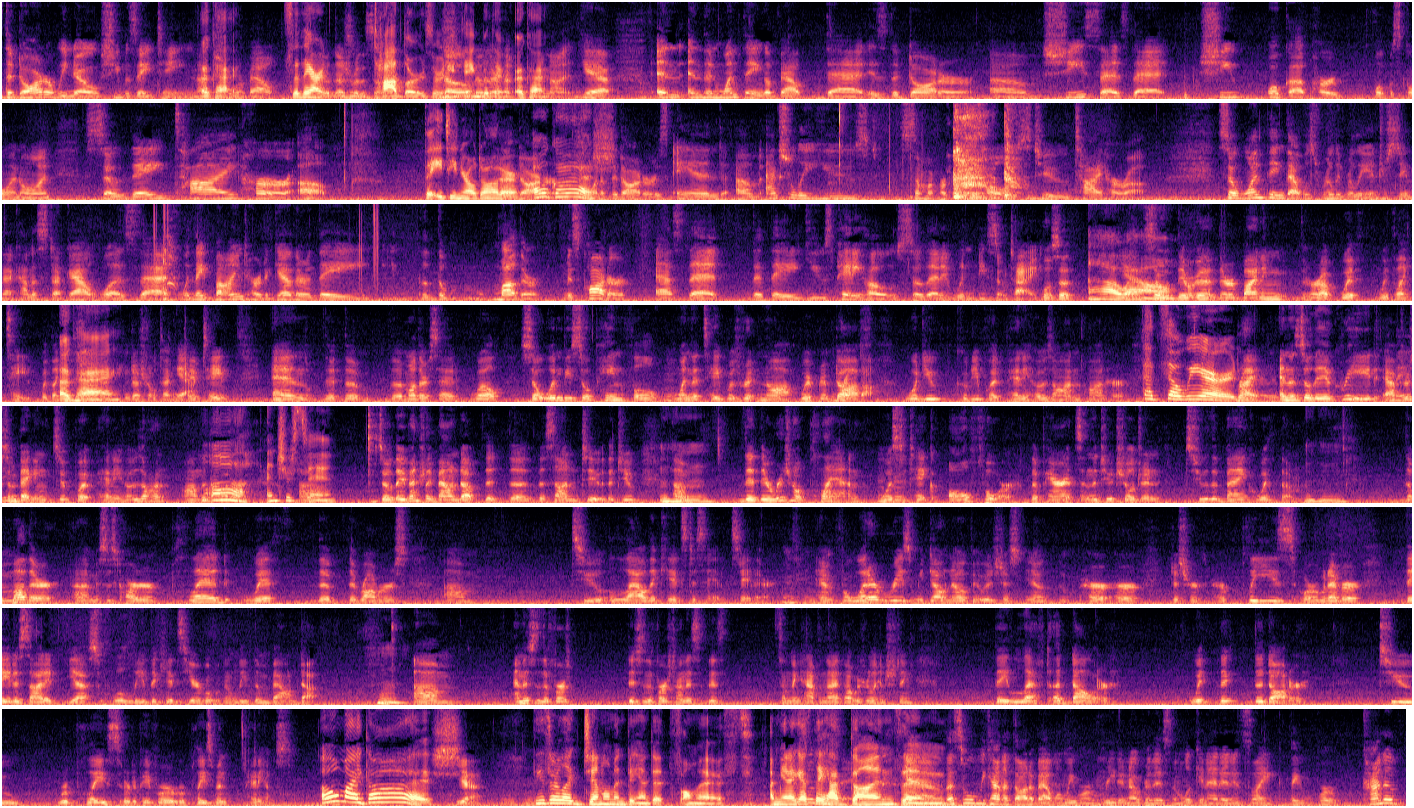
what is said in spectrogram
The daughter we know, she was 18. Not Okay. sure about. So they aren't sure toddlers or No, anything, no, but they're they're not- okay. they're not. Yeah. and and then one thing about that is the daughter. Um, she says that she woke up, heard what was going on, so they tied her up. The 18 year old daughter. daughter. Oh gosh. One of the daughters, and um, actually used some of her pantyhose to tie her up. So one thing that was really really interesting that kind of stuck out was that when they bind her together, they the, the mother Miss Carter asked that that they use pantyhose so that it wouldn't be so tight. Well, so oh yeah, wow. so they were gonna they were binding her up with with like tape with like Okay. industrial type Yeah. tape tape, and the, the the mother said, well, so it wouldn't be so painful Mm. when the tape was written off, ripped, ripped, Ripped off. off. Would you could you put pantyhose on on her? That's so weird. Right, Really and then so they agreed after Maybe- some begging to put pantyhose on on the daughter. Ah, interesting. So they eventually bound up the, the, the son too. The two mm-hmm. um, the, the original plan was to Mhm. take all four, the parents and the two children, to the bank with them. hmm The mother, uh, Mrs. Carter, pled with the, the robbers um, to allow the kids to stay, stay there. Mhm. And for whatever reason, we don't know if it was just, you know, her, her just her, her pleas or whatever, they decided, yes, we'll leave the kids here, but we're going to leave them bound up. Hmm. Um, and this is the first this is the first time this this something happened that I thought was really interesting. They left a dollar with the, the daughter to replace or to pay for a replacement pantyhose. Oh my gosh. Yeah. These are like gentleman bandits almost. I mean, I That's guess they have guns Yeah, and that's what we kind of thought about when we were reading over this and looking at it. It's like they were kind of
